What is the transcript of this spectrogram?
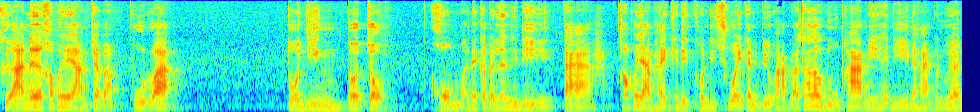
คืออาร์เนอร์เขาพยายามจะแบบพูดว่า ตัวยิงตัวจบคม อันนี้ก็เป็นเรื่องที่ดี แต่เขาพยายามให้เครดิตคนที่ช่วยกันบิวอัพแล้วถ้าเราดูภาพนี้ให้ดีนะฮะเพื่อน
